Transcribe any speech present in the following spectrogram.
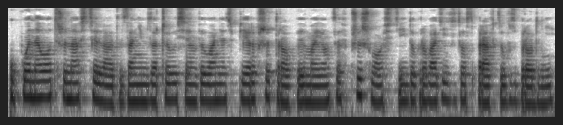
Upłynęło 13 lat, zanim zaczęły się wyłaniać pierwsze tropy mające w przyszłości doprowadzić do sprawców zbrodni.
